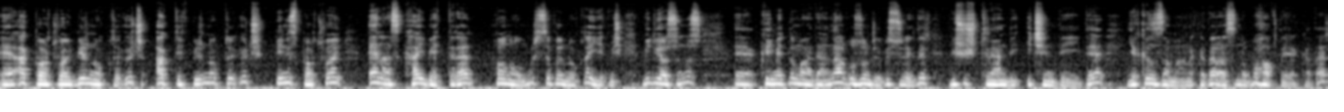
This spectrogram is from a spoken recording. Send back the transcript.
e, Ak Portföy 1.3, Aktif 1.3, Deniz Portföy en az kaybettiren fon olmuş 0.70. Biliyorsunuz e, kıymetli madenler uzunca bir süredir düşüş trendi içindeydi. Yakın zamana kadar aslında bu haftaya kadar.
